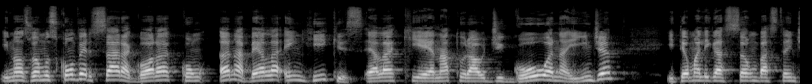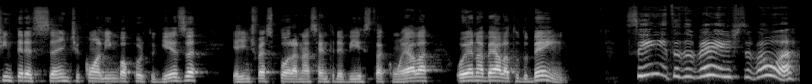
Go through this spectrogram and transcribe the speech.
E nós vamos conversar agora com Anabela Henriques, ela que é natural de Goa, na Índia, e tem uma ligação bastante interessante com a língua portuguesa, e a gente vai explorar nessa entrevista com ela. Oi, Anabela, tudo bem? Sim, tudo bem, estou boa.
